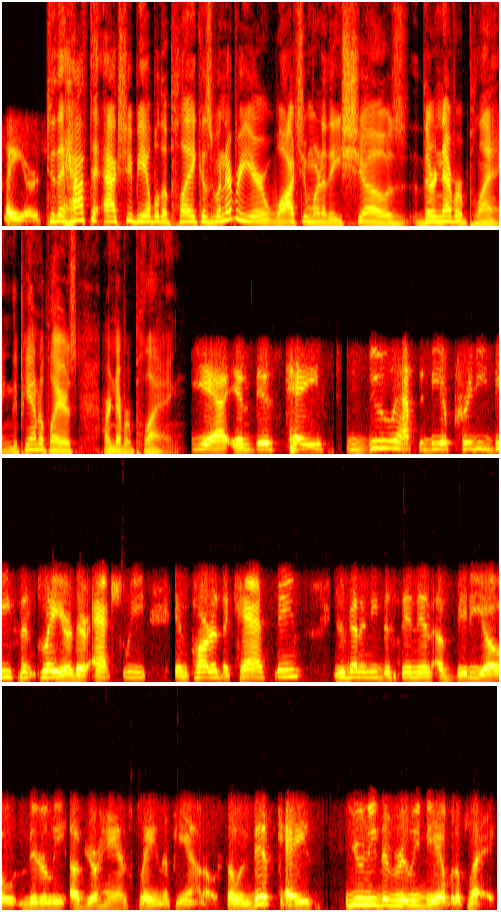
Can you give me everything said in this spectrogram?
players. Do they have to actually be able to play? Because whenever you're watching one of these shows, they're never playing. The piano players are never playing. Yeah, in this case, you do have to be a pretty decent player. They're actually in part of the casting. You're going to need to send in a video, literally, of your hands playing the piano. So in this case, you need to really be able to play.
